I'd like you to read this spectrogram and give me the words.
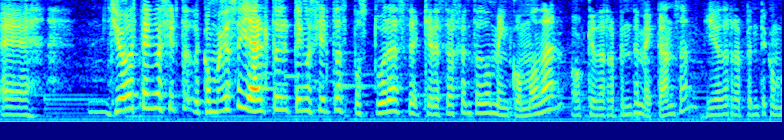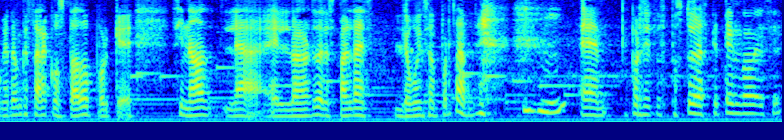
eh, yo tengo cierto, como yo soy alto, yo tengo ciertas posturas de que al estar sentado me incomodan o que de repente me cansan. Y yo de repente como que tengo que estar acostado porque si no, la- el dolor de la espalda es luego insoportable. Eh, por ciertas posturas que tengo a veces.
